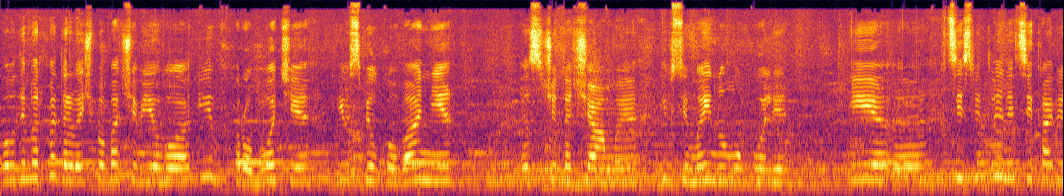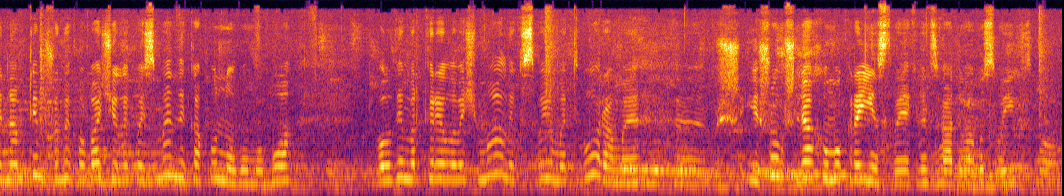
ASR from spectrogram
Володимир Федорович побачив його і в роботі, і в спілкуванні з читачами, і в сімейному колі. І е, ці світлини цікаві нам тим, що ми побачили письменника по-новому, бо Володимир Кирилович Малик своїми творами е, ш- ішов шляхом українства, як він згадував у своїх спогадах.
